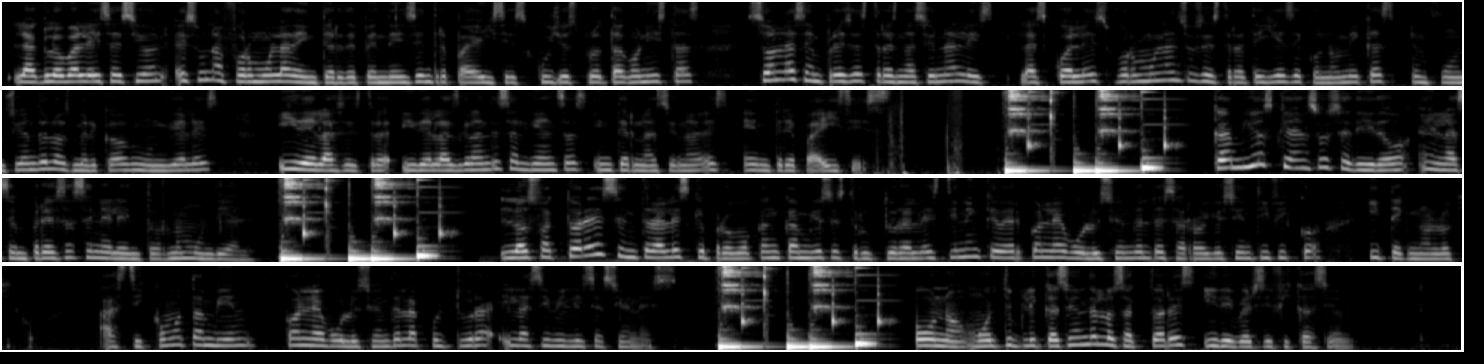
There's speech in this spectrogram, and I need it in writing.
La globalización es una fórmula de interdependencia entre países cuyos protagonistas son las empresas transnacionales, las cuales formulan sus estrategias económicas en función de los mercados mundiales y de las, grandes alianzas internacionales entre países. Cambios que han sucedido en las empresas en el entorno mundial. Los factores centrales que provocan cambios estructurales tienen que ver con la evolución del desarrollo científico y tecnológico, así como también con la evolución de la cultura y las civilizaciones. 1. Multiplicación de los actores y diversificación.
